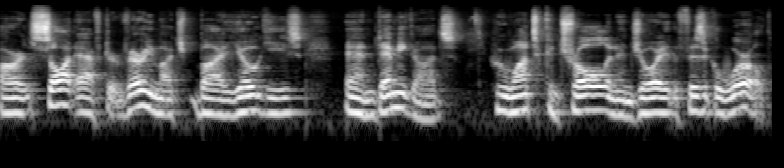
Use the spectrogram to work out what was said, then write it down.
are sought after very much by yogis and demigods who want to control and enjoy the physical world.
